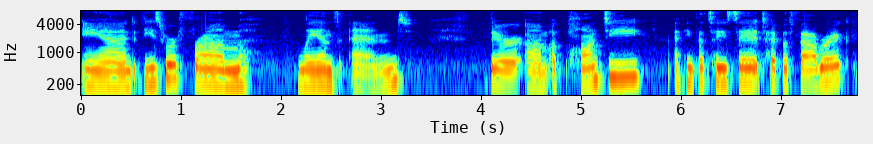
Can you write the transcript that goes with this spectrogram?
And these were from Lands' End. They're um, a Ponte, I think that's how you say it, type of fabric.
